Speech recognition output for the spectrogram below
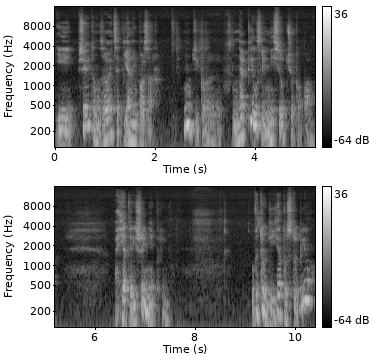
и все это называется пьяный базар. Ну, типа, напился, несет, что попало. А я-то решение принял. В итоге я поступил,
